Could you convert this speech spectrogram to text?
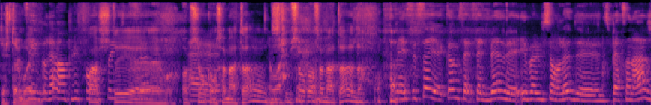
que je te vois. C'est vraiment plus Faut foncé. acheter euh, option Euh, consommateur, distribution consommateur, non? Mais c'est ça, il y a comme cette, cette belle évolution-là de- du personnage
